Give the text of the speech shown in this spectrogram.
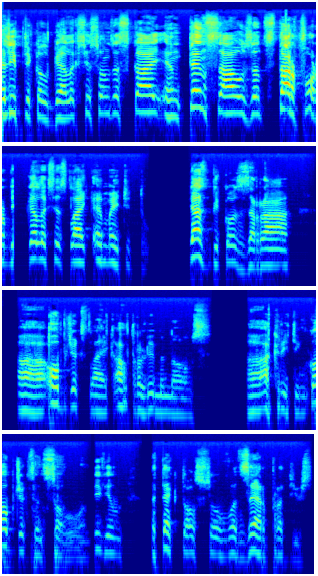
elliptical galaxies on the sky and 10,000 star-forming galaxies like M82, just because there are uh, objects like ultraluminous uh, accreting objects and so on. We will detect also what they're producing.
